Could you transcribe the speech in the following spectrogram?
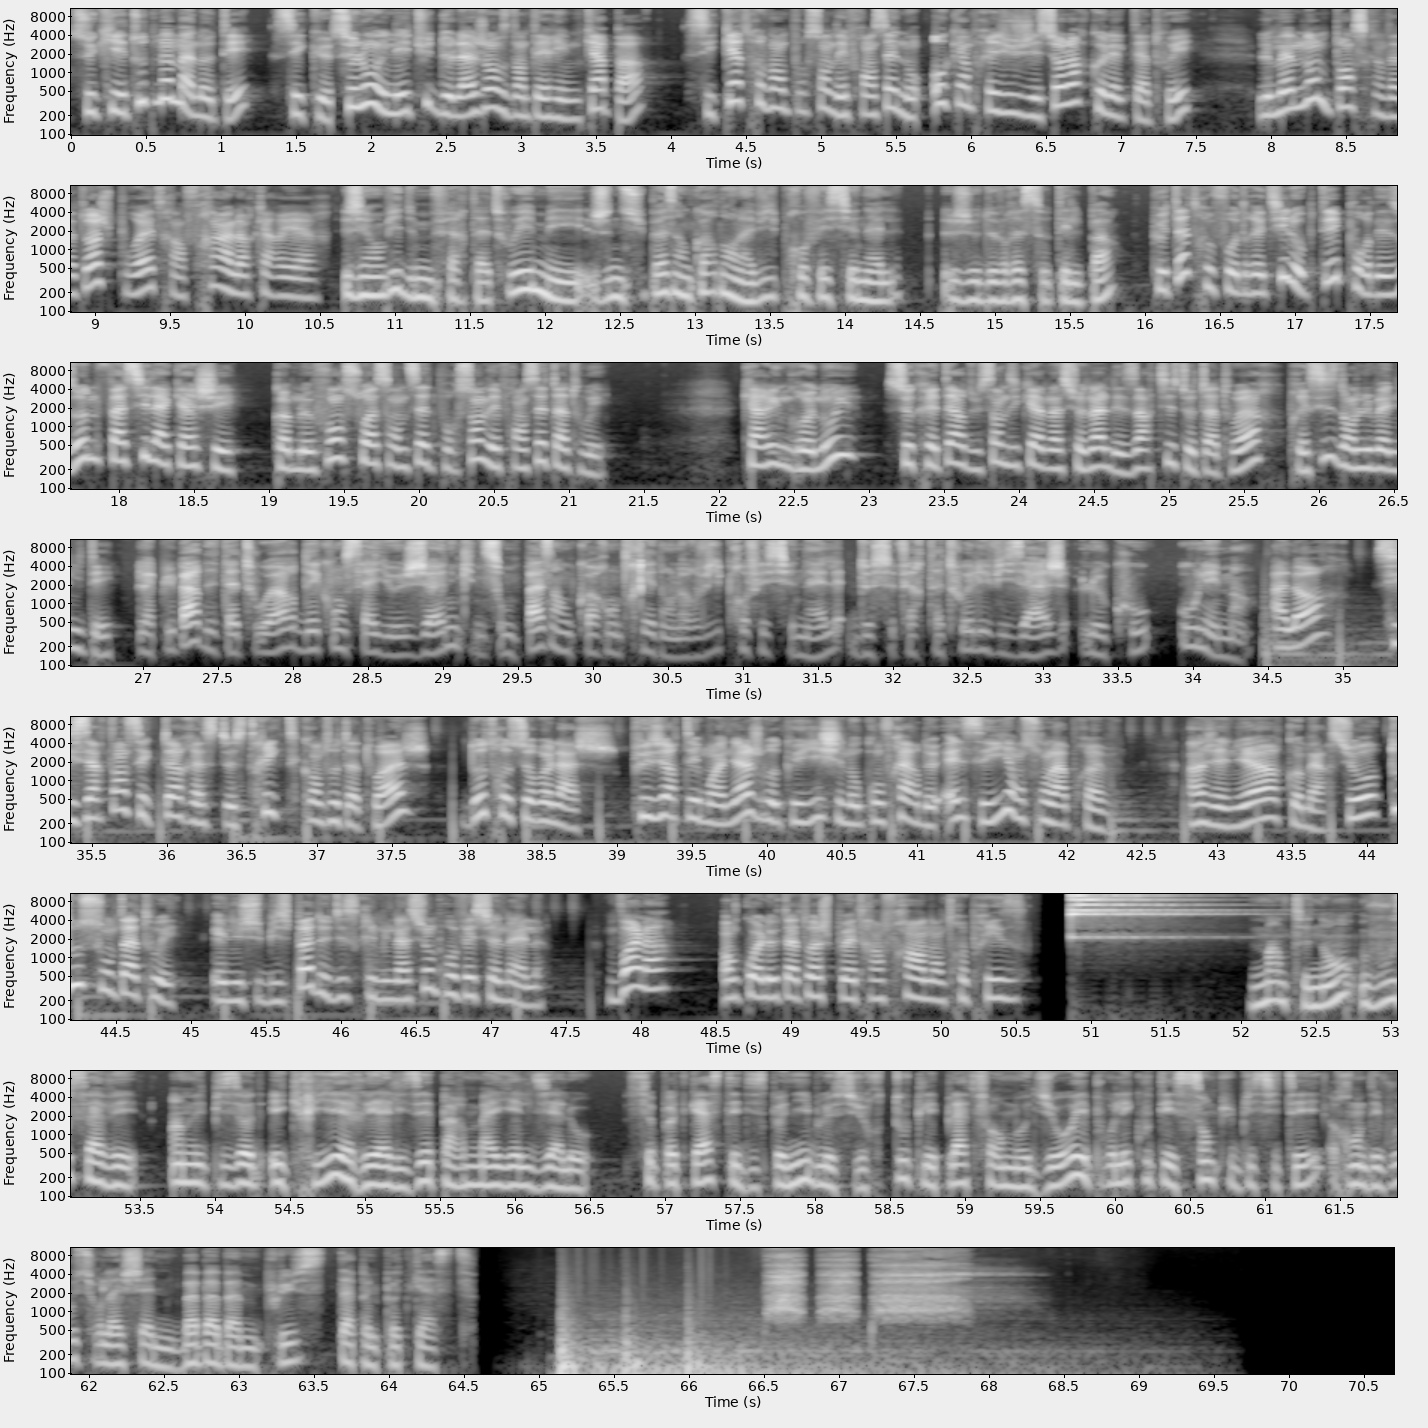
Ce qui est tout de même à noter, c'est que selon une étude de l'agence d'intérim CAPA, si 80% des Français n'ont aucun préjugé sur leur collègue tatoué, le même nombre pense qu'un tatouage pourrait être un frein à leur carrière. J'ai envie de me faire tatouer, mais je ne suis pas encore dans la vie professionnelle. Je devrais sauter le pas Peut-être faudrait-il opter pour des zones faciles à cacher, comme le font 67% des Français tatoués. Karine Grenouille, secrétaire du syndicat national des artistes tatoueurs, précise dans l'Humanité. La plupart des tatoueurs déconseillent aux jeunes qui ne sont pas encore entrés dans leur vie professionnelle de se faire tatouer le visage, le cou ou les mains. Alors, si certains secteurs restent stricts quant au tatouage, d'autres se relâchent. Plusieurs témoignages recueillis chez nos confrères de LCI en sont la preuve. Ingénieurs, commerciaux, tous sont tatoués et ne subissent pas de discrimination professionnelle. Voilà en quoi le tatouage peut être un frein en entreprise. Maintenant, vous savez, un épisode écrit et réalisé par Maël Diallo. Ce podcast est disponible sur toutes les plateformes audio et pour l'écouter sans publicité, rendez-vous sur la chaîne Bababam Plus d'Apple Podcast.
